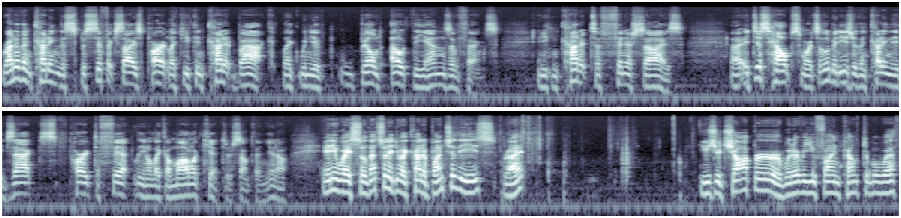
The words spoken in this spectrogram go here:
rather than cutting the specific size part, like you can cut it back. Like when you build out the ends of things and you can cut it to finished size. Uh, it just helps more. It's a little bit easier than cutting the exact part to fit, you know, like a model kit or something, you know. Anyway, so that's what I do. I cut a bunch of these, right? Use your chopper or whatever you find comfortable with.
